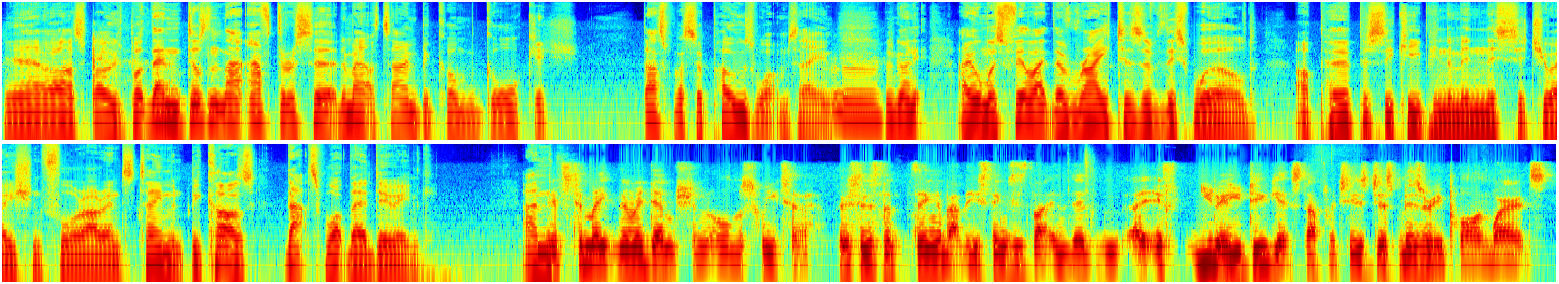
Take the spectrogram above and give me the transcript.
yeah. Well, I suppose, but then doesn't that, after a certain amount of time, become gawkish? That's, I suppose, what I'm saying. Mm. I'm going. I almost feel like the writers of this world are purposely keeping them in this situation for our entertainment because that's what they're doing. And It's to make the redemption all the sweeter. This is the thing about these things. Is like if you know you do get stuff which is just misery porn, where it's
